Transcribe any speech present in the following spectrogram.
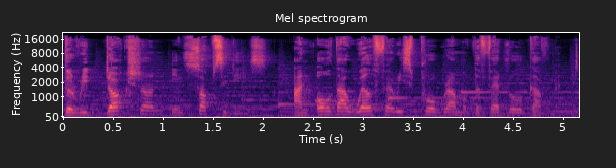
the reduction in subsidies, and other welfareist program of the federal government.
